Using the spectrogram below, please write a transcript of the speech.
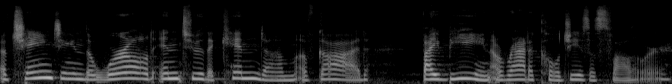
of changing the world into the kingdom of God by being a radical Jesus follower.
